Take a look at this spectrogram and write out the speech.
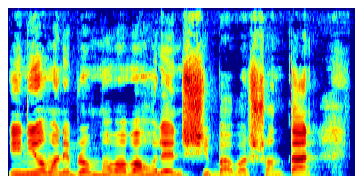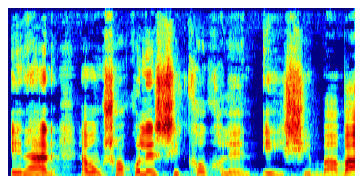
ইনিও মানে ব্রহ্মা বাবা হলেন শিব বাবার সন্তান। এনার এবং সকলের শিক্ষক হলেন এই শিব বাবা।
